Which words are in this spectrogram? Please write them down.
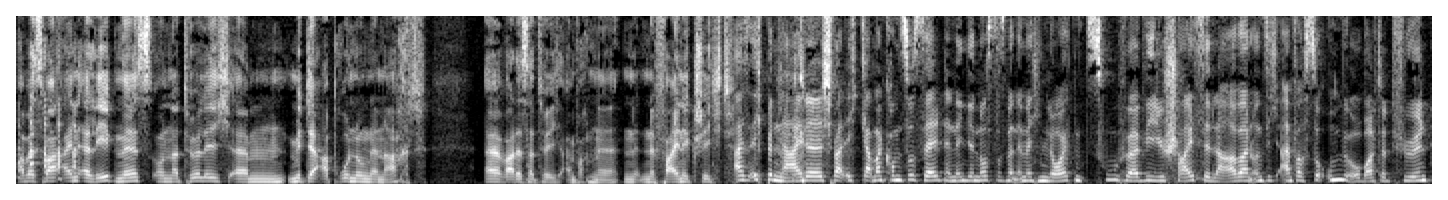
aber es war ein Erlebnis und natürlich ähm, mit der Abrundung der Nacht äh, war das natürlich einfach eine, eine, eine feine Geschichte. Also ich bin neidisch, weil ich glaube, man kommt so selten in den Genuss, dass man irgendwelchen Leuten zuhört, wie die Scheiße labern und sich einfach so unbeobachtet fühlen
